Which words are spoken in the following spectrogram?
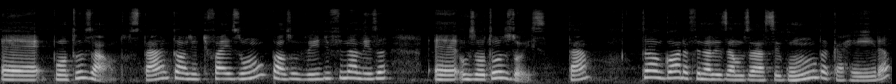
é, pontos altos, tá? Então, a gente faz um, pausa o vídeo e finaliza é, os outros dois, tá? Então, agora finalizamos a segunda carreira,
